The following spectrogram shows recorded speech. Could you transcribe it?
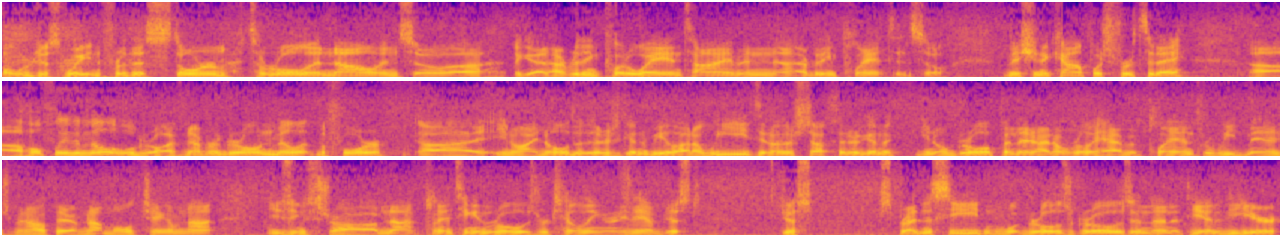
Well, we're just waiting for this storm to roll in now, and so uh, I got everything put away in time and uh, everything planted. So, mission accomplished for today. Uh, hopefully the millet will grow. I've never grown millet before. Uh, you know, I know that there's going to be a lot of weeds and other stuff that are going to, you know, grow up in there. I don't really have a plan for weed management out there. I'm not mulching. I'm not using straw. I'm not planting in rows or tilling or anything. I'm just, just spreading the seed, and what grows grows. And then at the end of the year,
